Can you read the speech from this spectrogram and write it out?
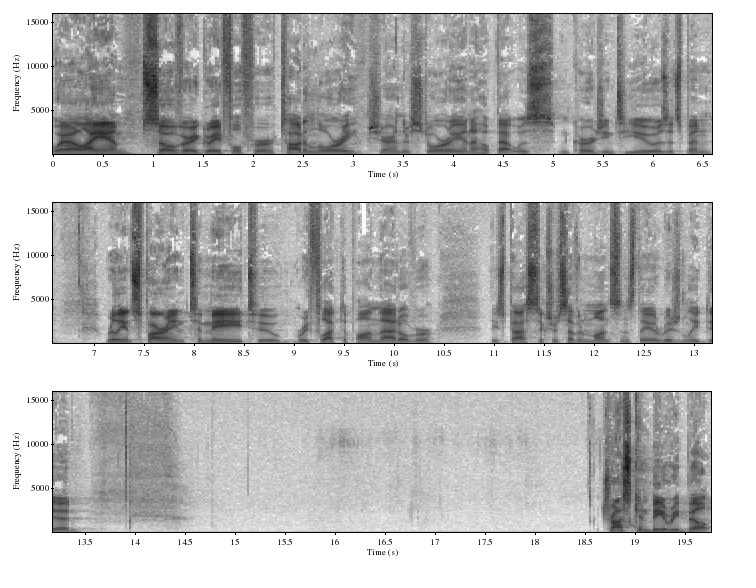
Well, I am so very grateful for Todd and Lori sharing their story, and I hope that was encouraging to you as it's been really inspiring to me to reflect upon that over these past six or seven months since they originally did. Trust can be rebuilt.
